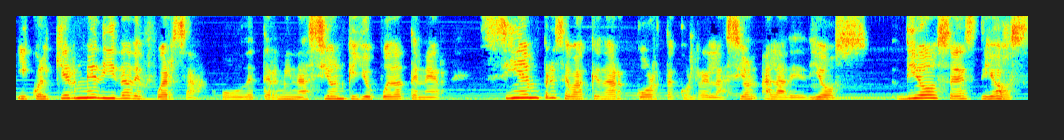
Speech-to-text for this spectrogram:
y cualquier medida de fuerza o determinación que yo pueda tener siempre se va a quedar corta con relación a la de Dios. Dios es Dios.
